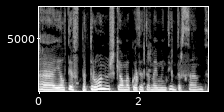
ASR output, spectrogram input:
Uh, ele teve patronos, que é uma coisa também muito interessante.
